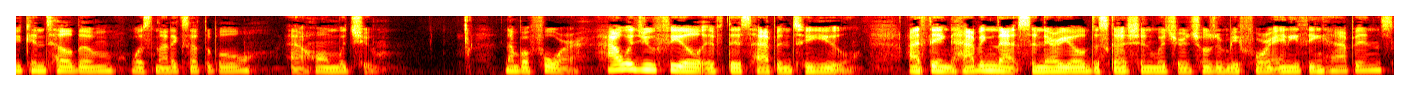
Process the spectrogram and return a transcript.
you can tell them what's not acceptable at home with you. Number four, how would you feel if this happened to you? I think having that scenario discussion with your children before anything happens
